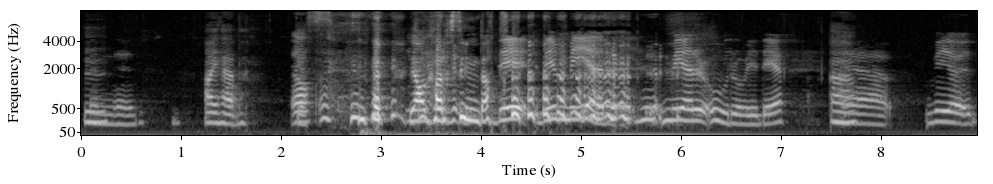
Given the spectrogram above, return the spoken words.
En, eh, I have. Ja. Yes. jag har syndat. det, det är mer, mer oro i det. Ja. Eh, vi,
